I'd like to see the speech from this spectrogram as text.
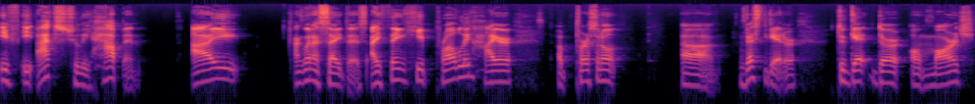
if it actually happened, I I'm gonna say this. I think he probably hired a personal uh, investigator to get dirt on Marge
